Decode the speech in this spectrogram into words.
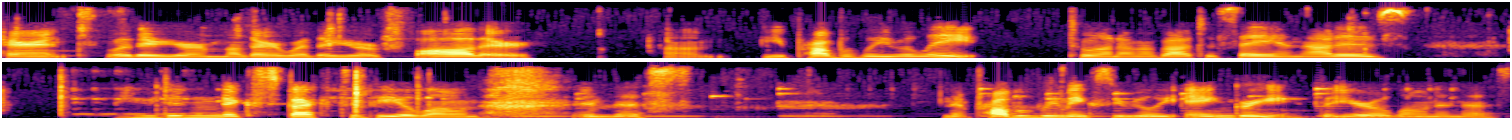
parent, whether you're a mother, whether you're a father, um, you probably relate to what I'm about to say, and that is you didn't expect to be alone in this. And it probably makes you really angry that you're alone in this.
